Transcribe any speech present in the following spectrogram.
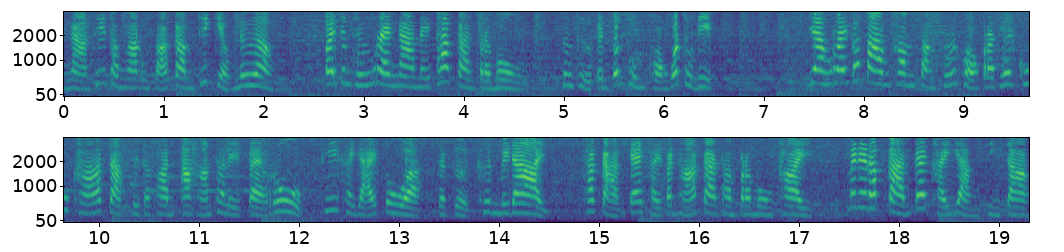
งงานที่ทำงานอุตสาหกรรมที่เกี่ยวเนื่อง ไปจนถึงแรงงานในภาคการประมง ซึ่งถือเป็นต้นทุนของวัตถุดิบ อย่างไรก็ตามคำสั่งซื้อของประเทศคู่ค้าจากผลิตภัณฑ์อาหารทะเลแปรรูปที่ขยายตัวจะเกิดขึ้นไม่ได้ ถ้าการแก้ไขปัญหาการทำประมงไทย ไม่ได้รับการแก้ไขอย่างจริงจัง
